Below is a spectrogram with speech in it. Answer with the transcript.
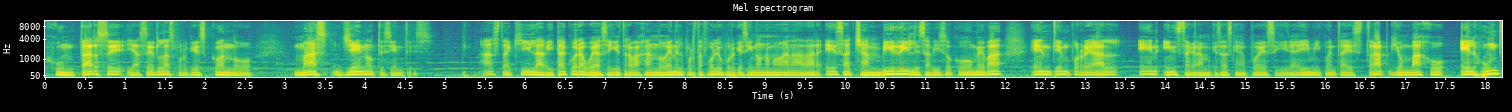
juntarse y hacerlas porque es cuando más lleno te sientes. Hasta aquí la bitácora, voy a seguir trabajando en el portafolio porque si no, no me van a dar esa chambirri. Les aviso cómo me va en tiempo real en Instagram, que sabes que me puedes seguir ahí. Mi cuenta es trap-elhunt.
